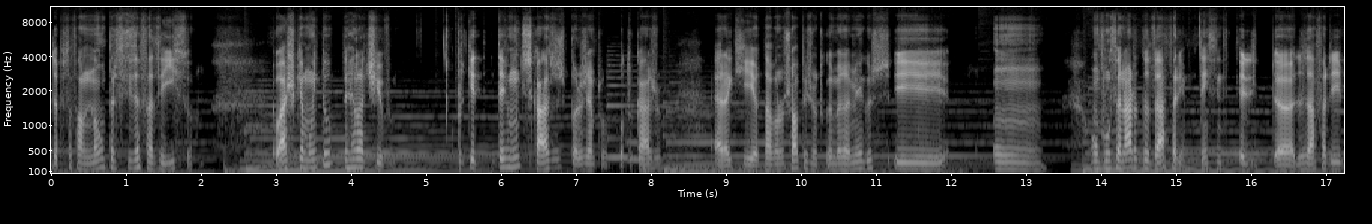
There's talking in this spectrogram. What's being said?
Da pessoa falar, não precisa fazer isso eu acho que é muito relativo. Porque teve muitos casos, por exemplo, outro caso era que eu tava no shopping junto com meus amigos e um, um funcionário do Zafari, tem ele, uh, do Zafari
